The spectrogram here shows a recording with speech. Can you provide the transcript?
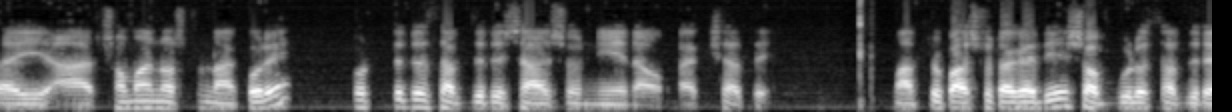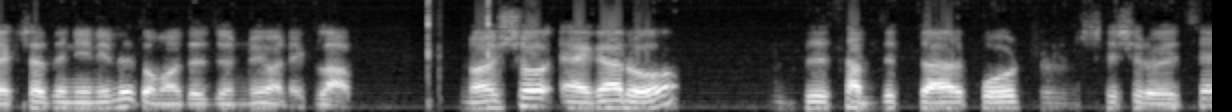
তাই আর সময় নষ্ট না করে প্রত্যেকটা সাবজেক্টের সাহায্য নিয়ে নাও একসাথে। মাত্র পাঁচশো টাকা দিয়ে সবগুলো সাবজেক্ট একসাথে নিয়ে নিলে তোমাদের জন্যই অনেক লাভ। নয়শো এগারো যে সাবজেক্টটার কোর্স শেষে রয়েছে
